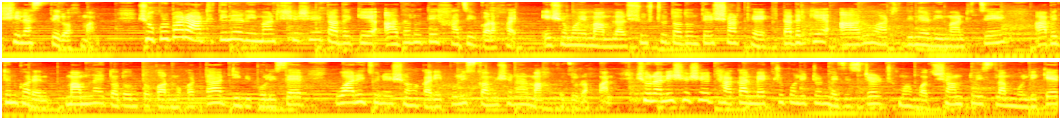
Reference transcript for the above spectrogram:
শিলাস্তি রহমান। শুক্রবার আট দিনের রিমান্ড শেষে তাদেরকে আদালতে হাজির করা হয়। এ সময় মামলার সুষ্ঠু তদন্তের স্বার্থে তাদেরকে আরও আট দিনের রিমান্ড চেয়ে আবেদন করেন মামলায় তদন্ত কর্মকর্তা, ডিবি পুলিশের ওয়ারিজুনের সহকারী পুলিশ কমিশনার মাহফুজুর রহমান। শুনানি শেষে ঢাকার মেট্রোপলিটন ম্যাজিস্ট্রেট মোহাম্মদ শান্ত ইসলাম মল্লিকের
